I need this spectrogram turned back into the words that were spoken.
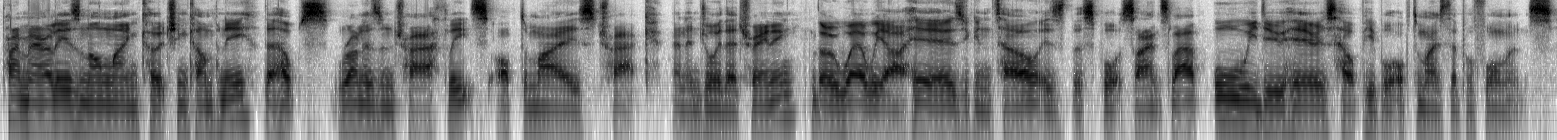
primarily is an online coaching company that helps runners and triathletes optimize, track, and enjoy their training. Though where we are here, as you can tell, is the Sports Science Lab. All we do here is help people optimize their performance,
